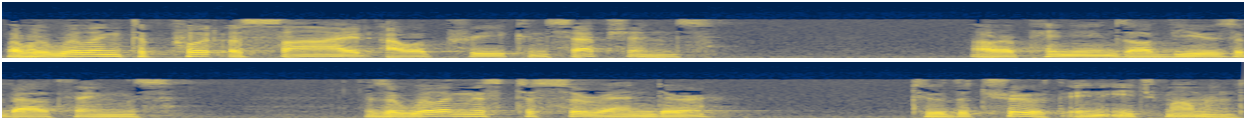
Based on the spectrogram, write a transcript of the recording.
But we're willing to put aside our preconceptions, our opinions, our views about things. There's a willingness to surrender to the truth in each moment,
